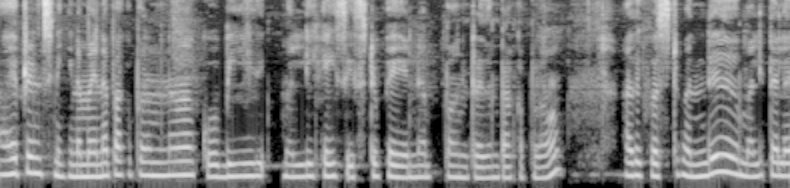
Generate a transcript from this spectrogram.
ஹாய் ஃப்ரெண்ட்ஸ் இன்றைக்கி நம்ம என்ன பார்க்க போகிறோம்னா கோபி மல்லிகை சிக்ஸ்டி ஃபைவ் என்ன பண்ணுறதுன்னு பார்க்க போகிறோம் அதுக்கு ஃபஸ்ட்டு வந்து மல்லித்தலை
